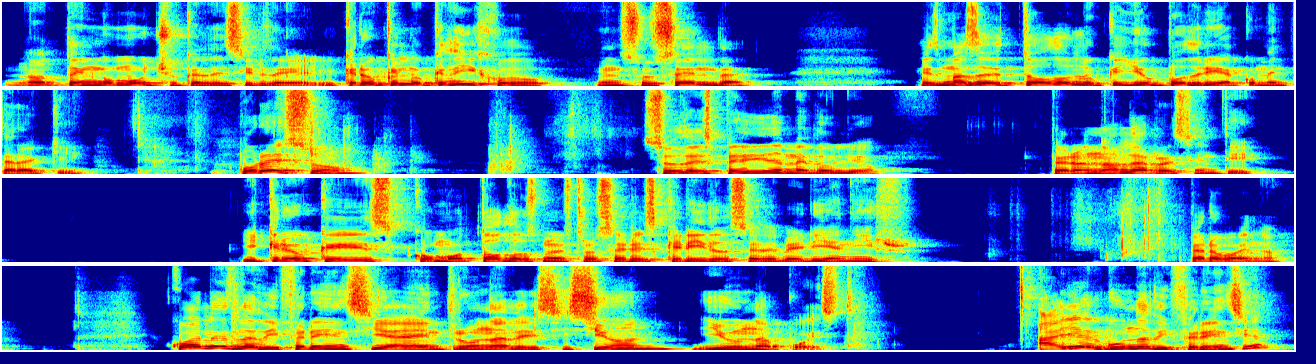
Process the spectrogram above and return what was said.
no tengo mucho que decir de él. Creo que lo que dijo en su celda es más de todo lo que yo podría comentar aquí. Por eso, su despedida me dolió, pero no la resentí. Y creo que es como todos nuestros seres queridos se deberían ir. Pero bueno, ¿cuál es la diferencia entre una decisión y una apuesta? ¿Hay alguna diferencia?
